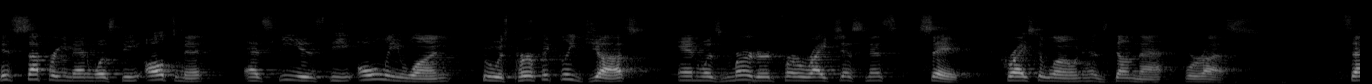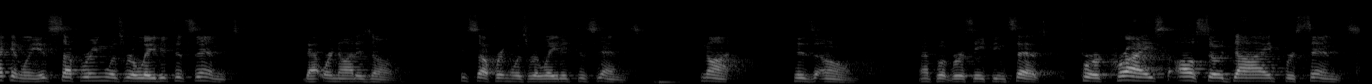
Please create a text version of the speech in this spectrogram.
His suffering then was the ultimate, as he is the only one who was perfectly just and was murdered for righteousness' sake. Christ alone has done that for us. Secondly, his suffering was related to sins that were not his own. His suffering was related to sins, not his own. That's what verse 18 says. For Christ also died for sins.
